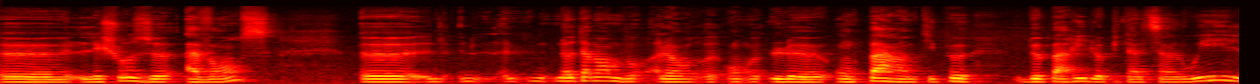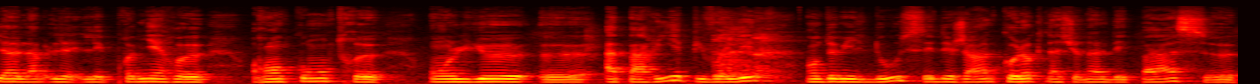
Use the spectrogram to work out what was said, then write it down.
euh, les choses avancent. notamment, alors on, part un petit peu de Paris, de l'hôpital Saint-Louis. les, premières rencontres ont lieu euh, à Paris. Et puis, vous voyez, en 2012, c'est déjà un colloque national des passes. Euh,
